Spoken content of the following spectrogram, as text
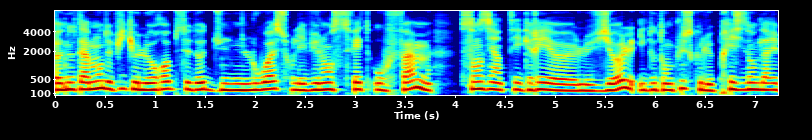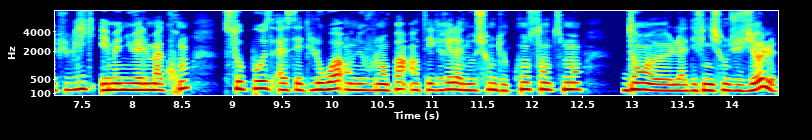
euh, notamment depuis que l'Europe se dote d'une loi sur les violences faites aux femmes sans y intégrer le viol, et d'autant plus que le président de la République, Emmanuel Macron, s'oppose à cette loi en ne voulant pas intégrer la notion de consentement dans la définition du viol.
